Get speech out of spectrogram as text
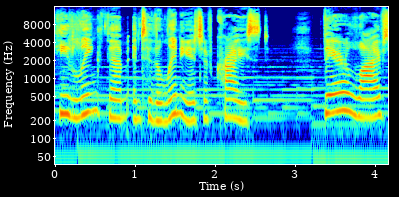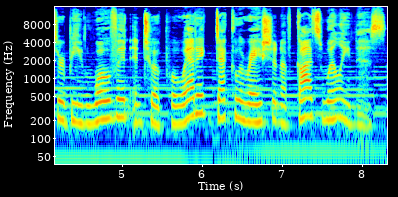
He linked them into the lineage of Christ. Their lives were being woven into a poetic declaration of God's willingness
